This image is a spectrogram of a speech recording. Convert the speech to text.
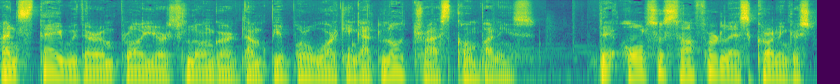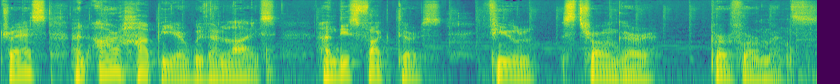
and stay with their employers longer than people working at low trust companies. They also suffer less chronic stress and are happier with their lives, and these factors fuel stronger performance.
